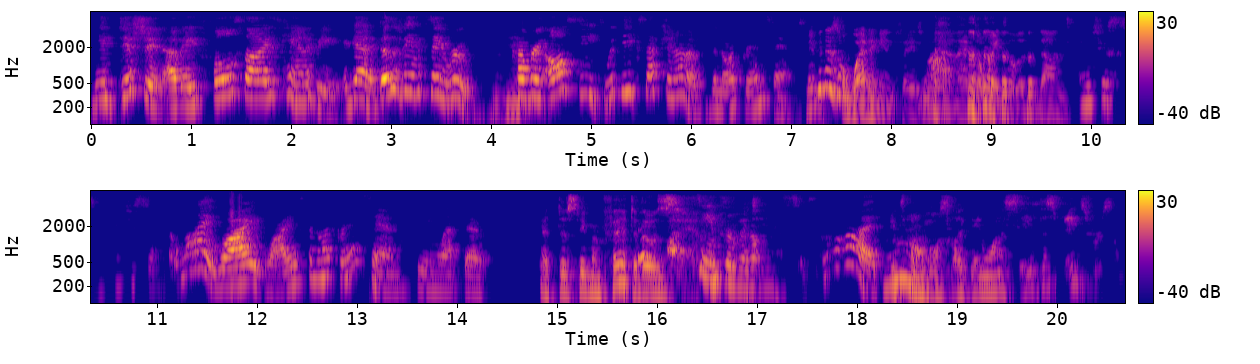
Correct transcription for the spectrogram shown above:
The addition of a full-size canopy. Again, it doesn't even say roof. Mhm. Covering all seats with the exception of the North Grandstand. Maybe there's a wedding in phase one and I have to wait till it's done. Interesting, interesting. But why? Why? Why is the North Grandstand being left out? That does seem unfair to those. Seems a little, seems a little odd. It's Hmm. almost like they want to save the space for something.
